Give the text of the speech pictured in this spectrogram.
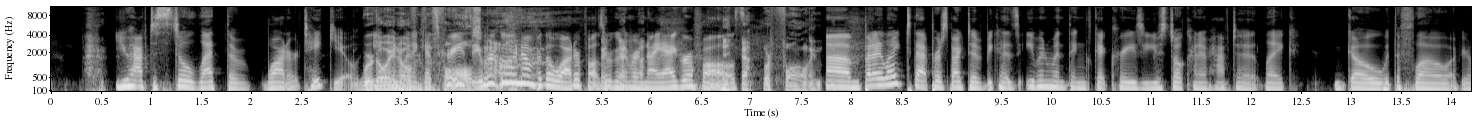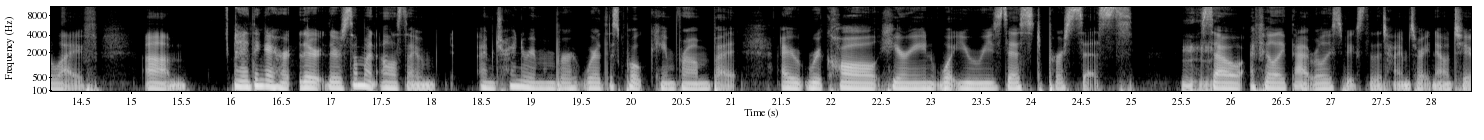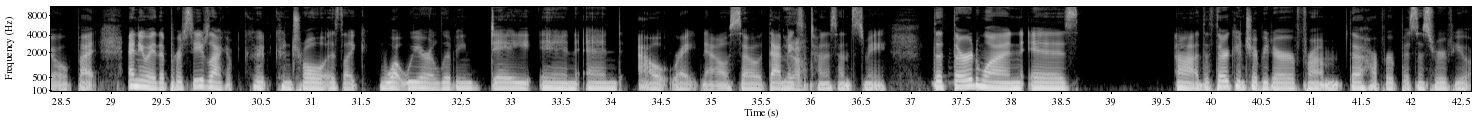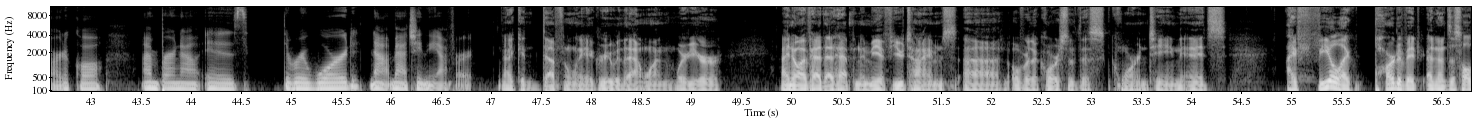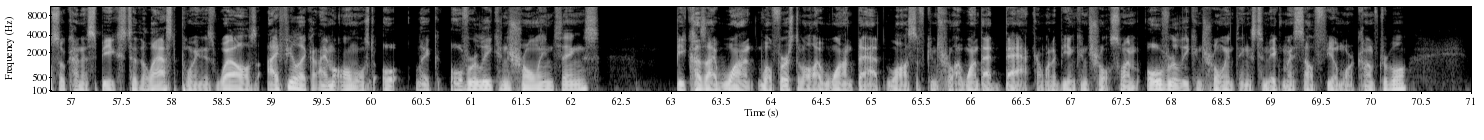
you have to still let the water take you. We're going over it the gets falls crazy. We're going over the waterfalls. We're going over Niagara Falls. Yeah, we're falling. Um, but I liked that perspective because even when things get crazy, you still kind of have to like go with the flow of your life. Um, and I think I heard there. There's someone else. I'm I'm trying to remember where this quote came from, but I recall hearing "What you resist persists." Mm-hmm. So I feel like that really speaks to the times right now too. But anyway, the perceived lack of c- control is like what we are living day in and out right now. So that makes Yeah. a ton of sense to me. The third one is uh, the third contributor from the Harvard Business Review article on burnout is the reward not matching the effort. I can definitely agree with that one. Where you're, I know I've had that happen to me a few times uh, over the course of this quarantine, and it's, I feel like part of it, and this also kind of speaks to the last point as well. Is I feel like I'm almost o- like overly controlling things because I want. Well, first of all, I want that loss of control. I want that back. I want to be in control. So I'm overly controlling things to make myself feel more comfortable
